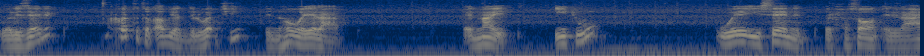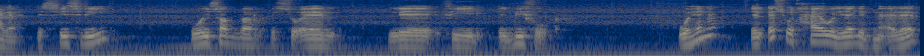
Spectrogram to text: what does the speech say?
ولذلك خطة الأبيض دلوقتي إن هو يلعب ال knight E2 ويساند الحصان اللي على ال C3 ويصدر السؤال لفيل ال B4 وهنا الأسود حاول يجد نقلات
